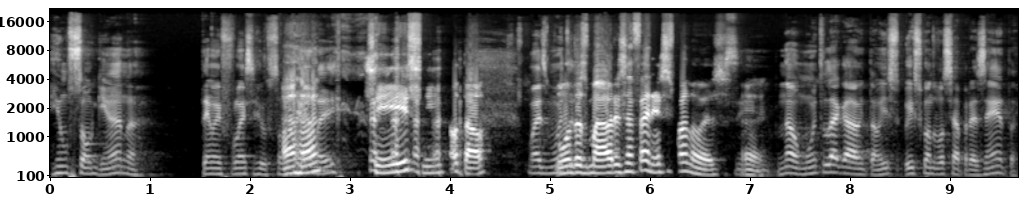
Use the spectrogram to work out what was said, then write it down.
Hyunsongiana. Tem uma influência Hyunsongiana uhum. aí? Sim, sim, total. Mas muito... Uma das maiores referências para nós. Sim. É. Não, muito legal. Então, isso, isso quando você apresenta,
